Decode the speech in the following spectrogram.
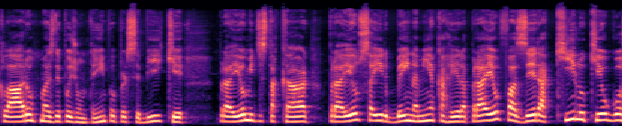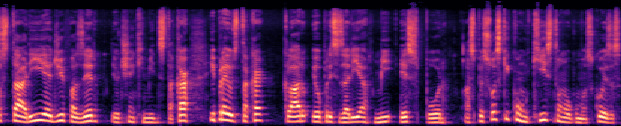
claro, mas depois de um tempo eu percebi que para eu me destacar, para eu sair bem na minha carreira, para eu fazer aquilo que eu gostaria de fazer, eu tinha que me destacar. E para eu destacar, claro, eu precisaria me expor. As pessoas que conquistam algumas coisas,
